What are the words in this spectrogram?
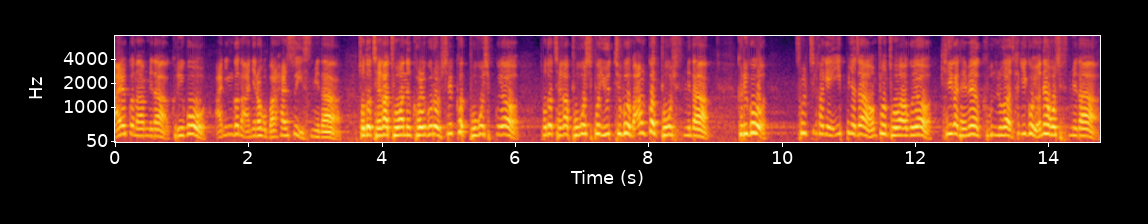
알건 압니다. 그리고 아닌 건 아니라고 말할 수 있습니다. 저도 제가 좋아하는 걸그룹 실컷 보고 싶고요. 저도 제가 보고 싶은 유튜브 마음껏 보고 싶습니다. 그리고 솔직하게 이쁜 여자 엄청 좋아하고요. 기회가 되면 그분들과 사귀고 연애하고 싶습니다.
